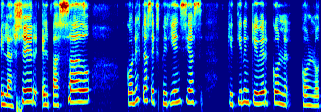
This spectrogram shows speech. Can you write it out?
el ayer, el pasado, con estas experiencias que tienen que ver con, lo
